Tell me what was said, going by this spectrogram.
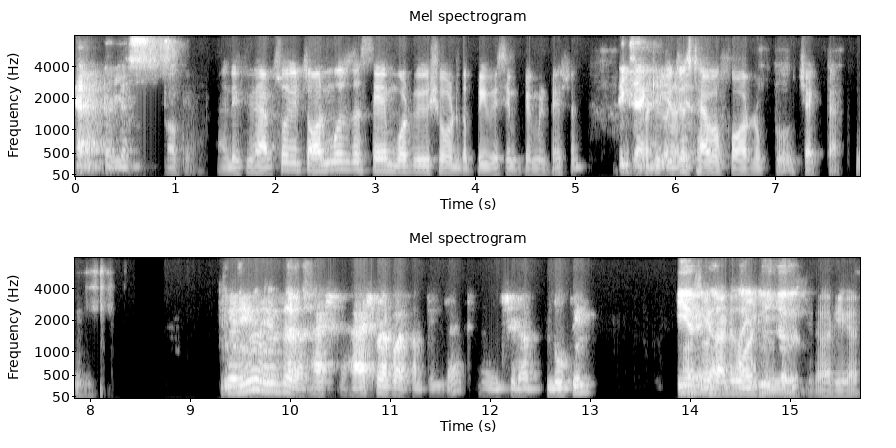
Character, yes. Okay, and if you have, so it's almost the same what we showed the previous implementation, Exactly. but you yeah, just have a for loop to check that. Mhm. You can even use a hash hash map or something, right? Instead of looping. Here, Also, yeah, that is I what we used the used earlier.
